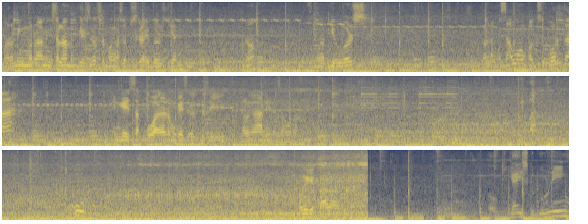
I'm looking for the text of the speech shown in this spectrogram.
Maraming maraming salamat guys no, sa mga subscribers dyan. No? Sa mga viewers. Walang asawang pagsuporta. And guys, sakbuhan na naman guys kasi kalanganin na sa oras. Oh. Okay, para. Okay guys, good morning.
